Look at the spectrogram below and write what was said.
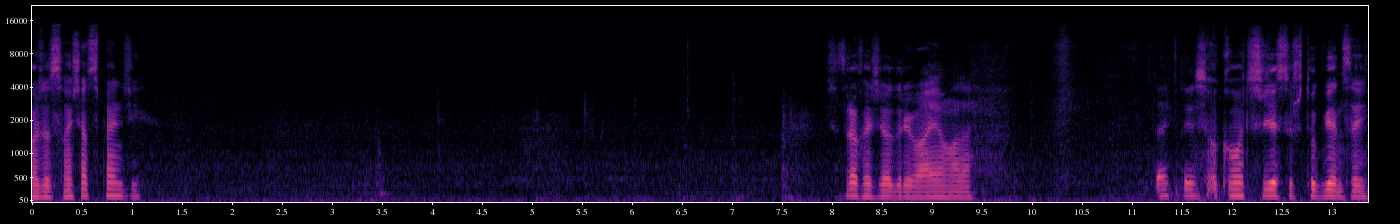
Może sąsiad spędzi? Trochę się odrywają, ale... Tak, to jest około 30 sztuk więcej.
